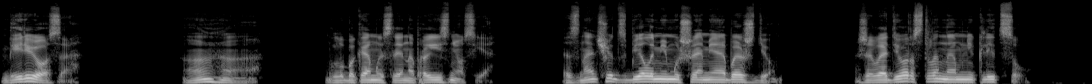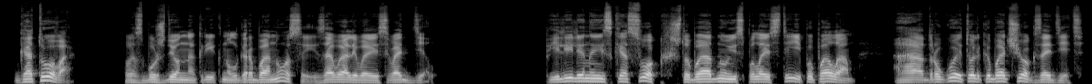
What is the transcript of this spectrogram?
«Береза». «Ага», глубокомысленно произнес я. Значит, с белыми мышами обождем. Живодерство нам не к лицу. Готово! Возбужденно крикнул Горбоносый, заваливаясь в отдел. Пилили наискосок, чтобы одну из полостей пополам, а другой только бочок задеть.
